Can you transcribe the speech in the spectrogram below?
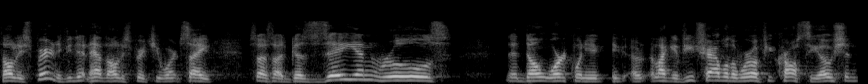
the Holy Spirit. If you didn't have the Holy Spirit, you weren't saved. So it's a gazillion rules that don't work when you, like if you travel the world, if you cross the ocean,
